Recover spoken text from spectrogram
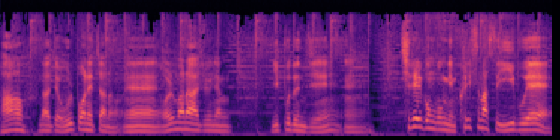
아우, 나 이제 울 뻔했잖아. 예, 얼마나 아주 그냥 이쁘든지. 예. 7100님 크리스마스 이브에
